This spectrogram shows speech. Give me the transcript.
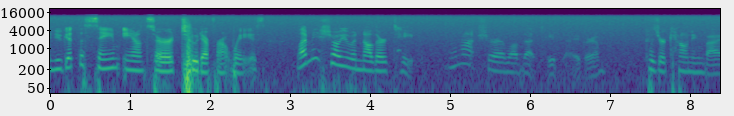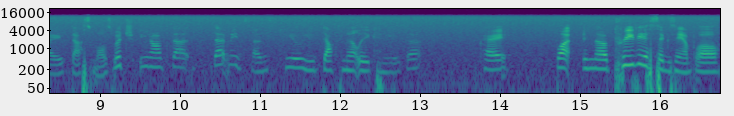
And you get the same answer two different ways. Let me show you another tape. I'm not sure I love that tape diagram because you're counting by decimals, which, you know, if that, that made sense to you, you definitely can use it. Okay? But in the previous example,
